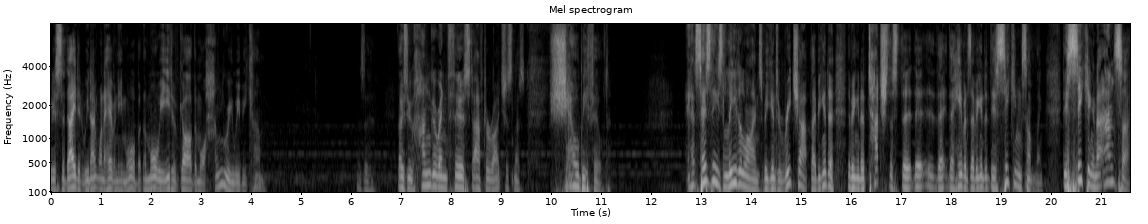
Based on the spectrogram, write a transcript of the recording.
we're sedated. We don't want to have any more. But the more we eat of God, the more hungry we become. A, those who hunger and thirst after righteousness shall be filled. And it says these leader lines begin to reach up. They begin to, they begin to touch this, the, the, the, the heavens. They begin to, they're seeking something. They're seeking an answer.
